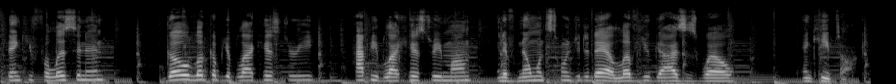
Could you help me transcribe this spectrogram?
thank you for listening. Go look up your Black History. Happy Black History Month. And if no one's told you today, I love you guys as well. And keep talking.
